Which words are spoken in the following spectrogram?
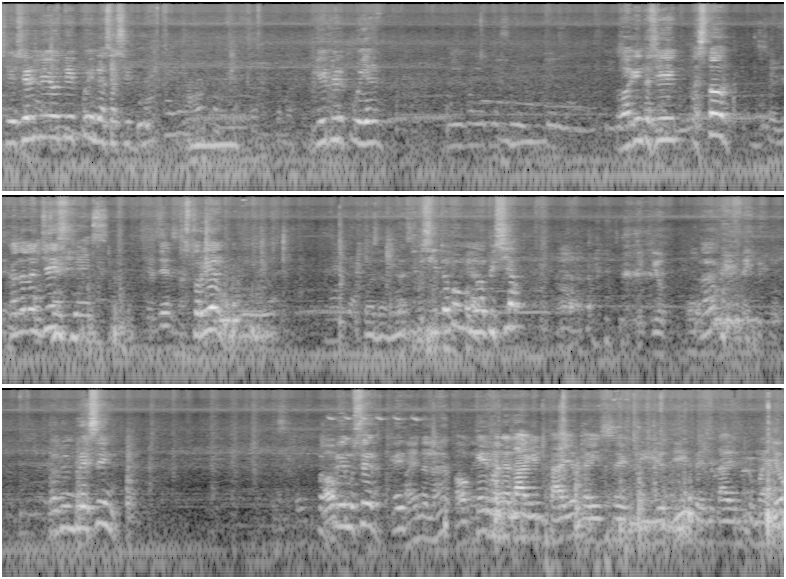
Si Sir Leo Di po ay nasa Cebu. Giver po yan. Tawagin na si Pastor. Kano lang, Jess? Pastor yan. Bisita mo mga bisyak. Thank you. Ha? Maraming blessing. Pag-pray mo, sir. Kahit Tayo na lahat. Okay, manalangin tayo kay Sir D.U.D. Pwede tayong tumayo.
